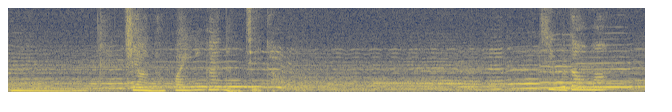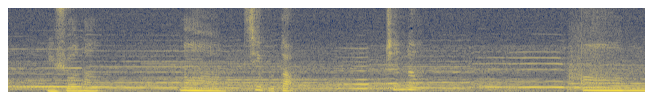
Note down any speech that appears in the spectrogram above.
嗯，这样的话应该能寄到。寄不到吗？你说呢？那寄不到，真的？嗯，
